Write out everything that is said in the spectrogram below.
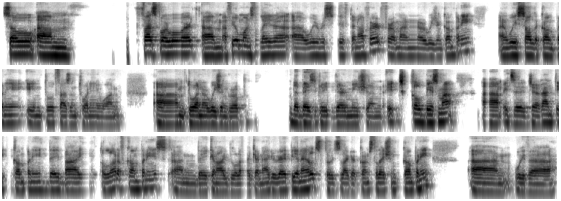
So um, fast forward, um, a few months later, uh, we received an offer from a Norwegian company and we sold the company in 2021 um, to a Norwegian group that basically their mission, it's called Visma. Um, it's a gigantic company. They buy a lot of companies and they can like do like an aggregate PNL. So it's like a constellation company and with a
